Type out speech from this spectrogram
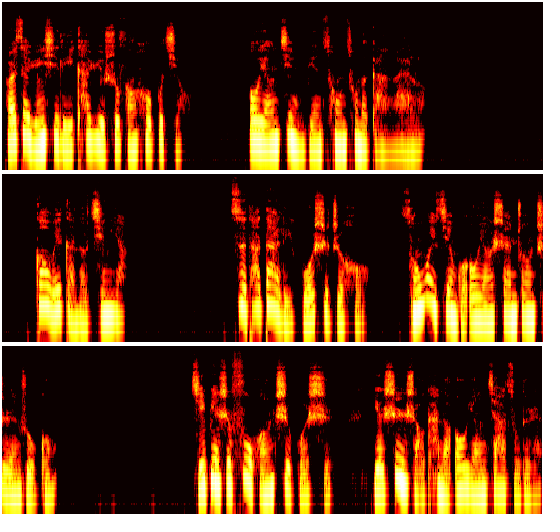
而在云溪离开御书房后不久，欧阳靖宇便匆匆的赶来了。高伟感到惊讶，自他代理国事之后，从未见过欧阳山庄之人入宫。即便是父皇治国时，也甚少看到欧阳家族的人。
